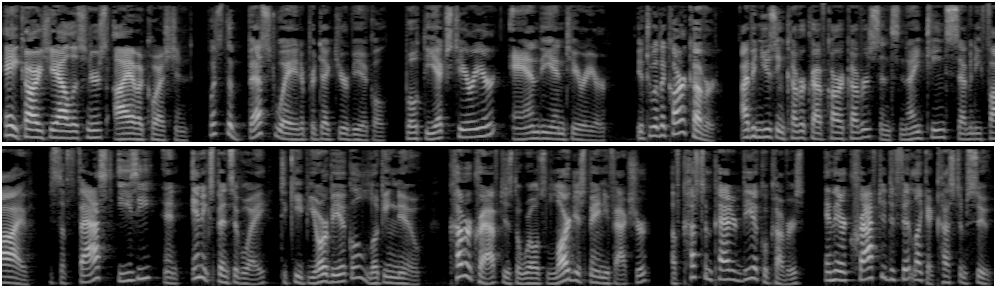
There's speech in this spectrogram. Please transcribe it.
Hey, Cars Yeah listeners, I have a question. What's the best way to protect your vehicle, both the exterior and the interior? It's with a car cover. I've been using Covercraft car covers since 1975. It's the fast, easy, and inexpensive way to keep your vehicle looking new. Covercraft is the world's largest manufacturer of custom patterned vehicle covers and they are crafted to fit like a custom suit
